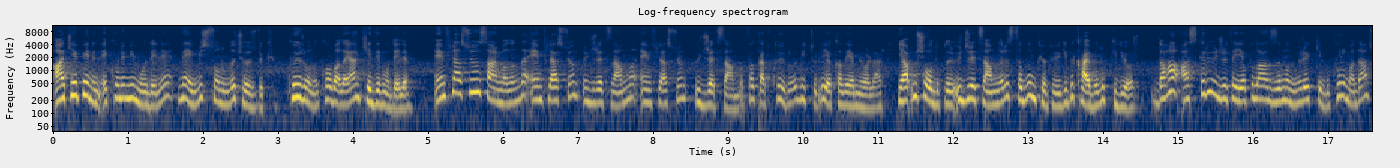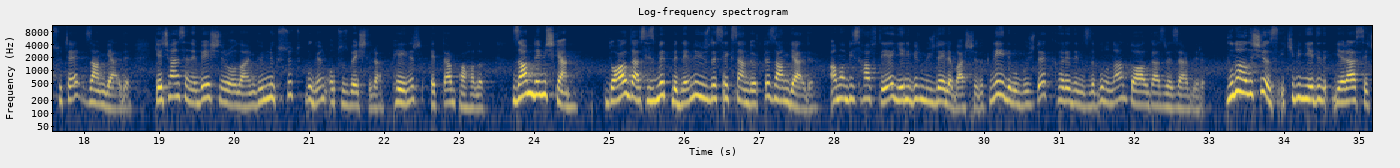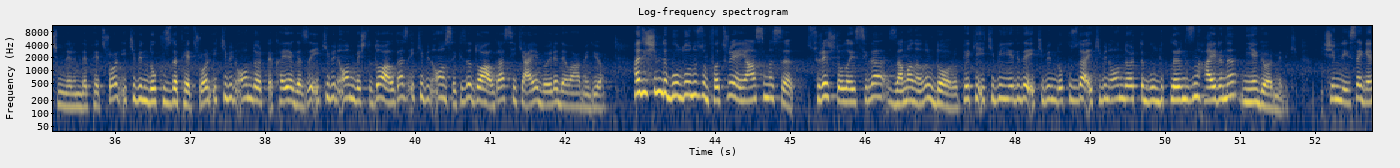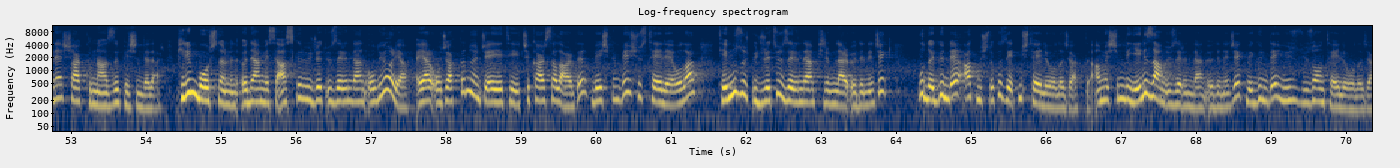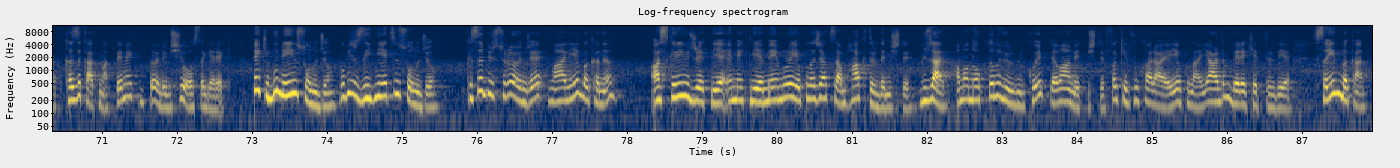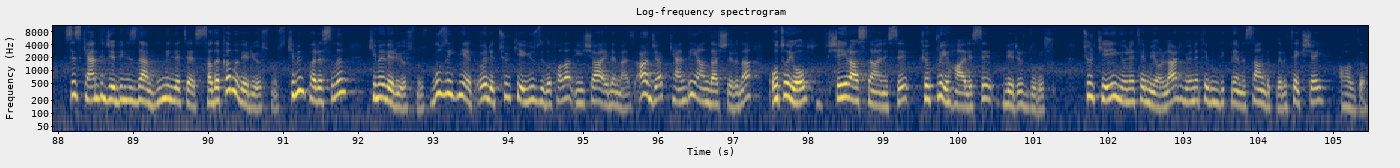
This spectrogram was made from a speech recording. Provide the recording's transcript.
AKP'nin ekonomi modeli neymiş sonunda çözdük. Kuyruğunu kovalayan kedi modeli. Enflasyon sarmalında enflasyon ücret zammı, enflasyon ücret zammı. Fakat kuyruğu bir türlü yakalayamıyorlar. Yapmış oldukları ücret zamları sabun köpüğü gibi kaybolup gidiyor. Daha asgari ücrete yapılan zamın mürekkebi kurumadan süte zam geldi. Geçen sene 5 lira olan günlük süt bugün 35 lira. Peynir etten pahalı. Zam demişken Doğalgaz hizmet bedeline %84'te zam geldi. Ama biz haftaya yeni bir müjdeyle başladık. Neydi bu müjde? Karadeniz'de bulunan doğalgaz rezervleri. Buna alışığız. 2007 yerel seçimlerinde petrol, 2009'da petrol, 2014'te kaya gazı, 2015'te doğalgaz, 2018'de doğalgaz hikaye böyle devam ediyor. Hadi şimdi bulduğunuzun faturaya yansıması süreç dolayısıyla zaman alır doğru. Peki 2007'de, 2009'da, 2014'te bulduklarınızın hayrını niye görmedik? Şimdi ise gene şark kurnazlığı peşindeler. Prim borçlarının ödenmesi asgari ücret üzerinden oluyor ya, eğer Ocak'tan önce EYT'yi çıkarsalardı 5500 TL olan Temmuz ücreti üzerinden primler ödenecek. Bu da günde 69-70 TL olacaktı. Ama şimdi yeni zam üzerinden ödenecek ve günde 100-110 TL olacak. Kazık atmak demek böyle bir şey olsa gerek. Peki bu neyin sonucu? Bu bir zihniyetin sonucu. Kısa bir süre önce Maliye Bakanı Asgari ücretliye, emekliye, memura yapılacak zam haktır demişti. Güzel ama noktalı virgül koyup devam etmişti. Fakir fukaraya yapılan yardım berekettir diye. Sayın Bakan siz kendi cebinizden bu millete sadaka mı veriyorsunuz? Kimin parasını kime veriyorsunuz? Bu zihniyet öyle Türkiye yüzyılı falan inşa edemez. Ancak kendi yandaşlarına otoyol, şehir hastanesi, köprü ihalesi verir durur. Türkiye'yi yönetemiyorlar. Yönetebildiklerini sandıkları tek şey algı.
